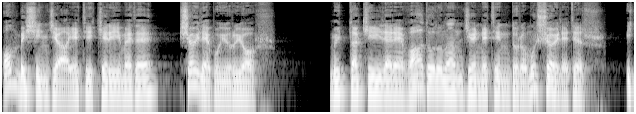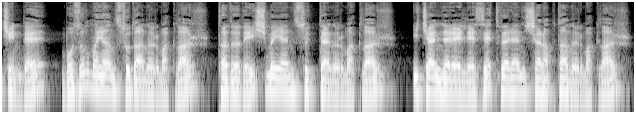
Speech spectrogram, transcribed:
15. ayeti kerimede şöyle buyuruyor. Müttakilere vaad olunan cennetin durumu şöyledir. İçinde bozulmayan sudan ırmaklar, tadı değişmeyen sütten ırmaklar, içenlere lezzet veren şaraptan ırmaklar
